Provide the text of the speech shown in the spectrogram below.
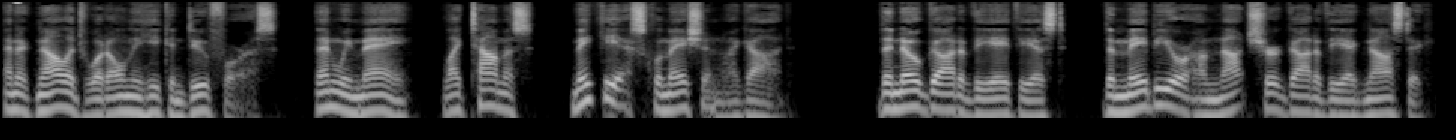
and acknowledge what only He can do for us, then we may, like Thomas, make the exclamation, My God. The no God of the atheist, the maybe or I'm not sure God of the agnostic,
